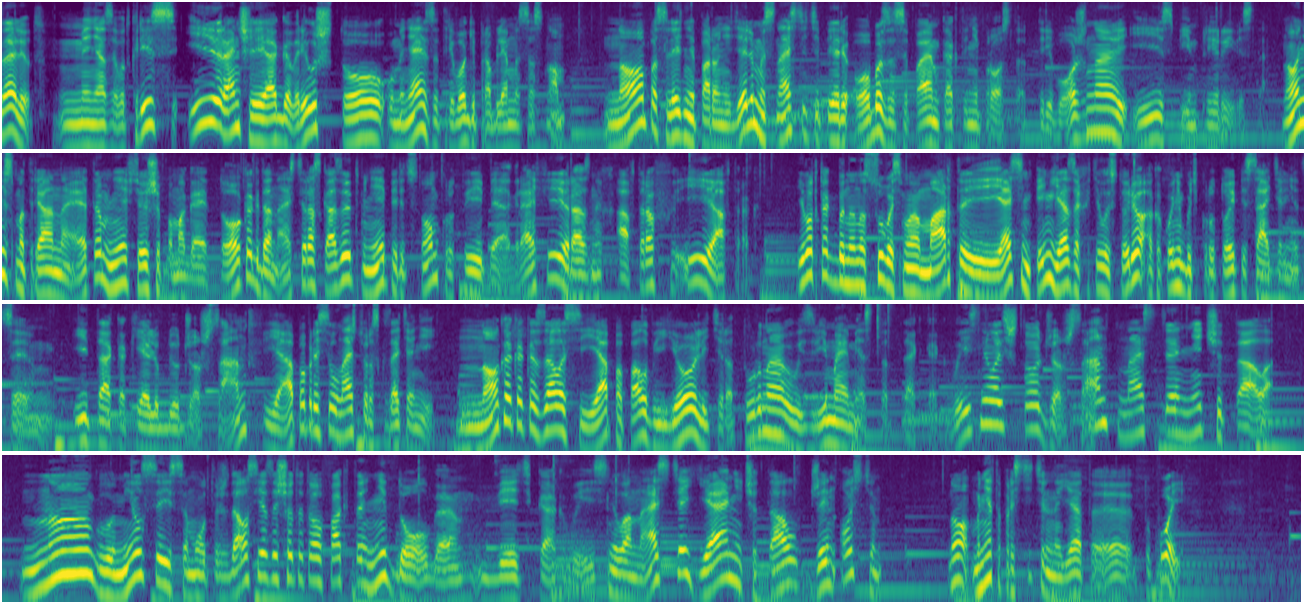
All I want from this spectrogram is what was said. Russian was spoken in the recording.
Салют, меня зовут Крис, и раньше я говорил, что у меня из-за тревоги проблемы со сном. Но последние пару недель мы с Настей теперь оба засыпаем как-то непросто, тревожно и спим прерывисто. Но несмотря на это, мне все еще помогает то, когда Настя рассказывает мне перед сном крутые биографии разных авторов и авторок. И вот как бы на носу 8 марта и ясень пень я захотел историю о какой-нибудь крутой писательнице. И так как я люблю Джордж Санд, я попросил Настю рассказать о ней. Но, как оказалось, я попал в ее литературно уязвимое место, так как выяснилось, что Джордж Санд Настя не читала. Но глумился и самоутверждался я за счет этого факта недолго, ведь, как выяснила Настя, я не читал Джейн Остин. Но мне-то простительно, я-то э, тупой.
